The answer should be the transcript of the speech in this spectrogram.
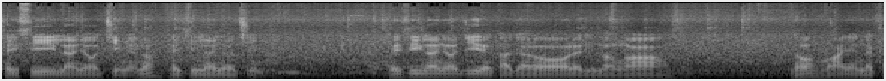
ထိပ်စီးလမ်းကြောကြည့်မယ်နော်။ထိပ်စီးလမ်းကြောကြည့်မယ်။ထိပ်စီးလမ်းကြောကြည့်တဲ့ခါကျတော့လေဒီမှာငါနော်ငါရဲ့နှက်က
